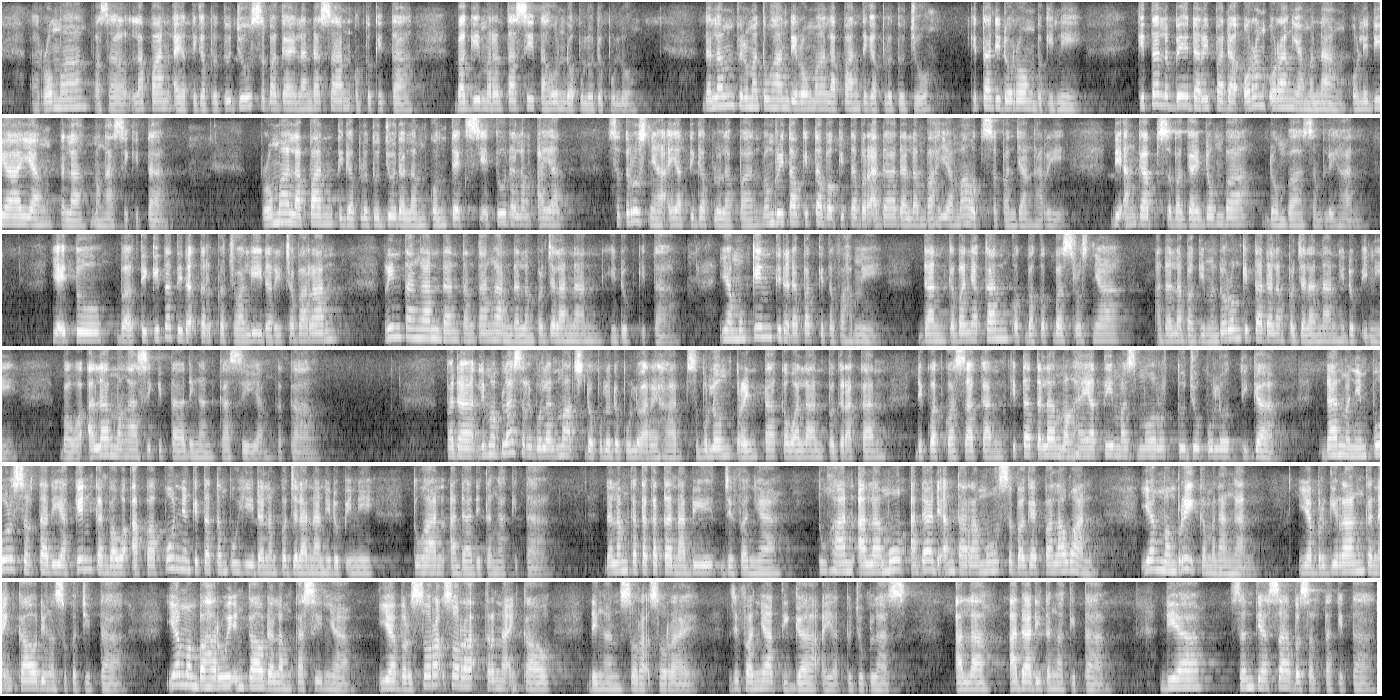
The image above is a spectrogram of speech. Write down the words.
Roma pasal 8 ayat 37 sebagai landasan untuk kita bagi merentasi tahun 2020. Dalam firman Tuhan di Roma 8:37, kita didorong begini. Kita lebih daripada orang-orang yang menang oleh Dia yang telah mengasihi kita. Roma 8:37 dalam konteks yaitu dalam ayat Seterusnya ayat 38 memberitahu kita bahwa kita berada dalam bahaya maut sepanjang hari. Dianggap sebagai domba-domba sembelihan. Yaitu berarti kita tidak terkecuali dari cabaran, rintangan dan tantangan dalam perjalanan hidup kita. Yang mungkin tidak dapat kita fahami. Dan kebanyakan khotbah-khotbah seterusnya adalah bagi mendorong kita dalam perjalanan hidup ini bahwa Allah mengasihi kita dengan kasih yang kekal. Pada 15 bulan Mac 2020 Arehad, sebelum perintah kawalan pergerakan dikuatkuasakan, kita telah menghayati Mazmur 73 dan menyimpul serta diyakinkan bahwa apa pun yang kita tempuhi dalam perjalanan hidup ini, Tuhan ada di tengah kita. Dalam kata-kata Nabi Jefanya, Tuhan Alamu ada di antaramu sebagai pahlawan yang memberi kemenangan. Ia bergirang kena engkau dengan sukacita. Ia membaharui engkau dalam kasihnya. Ia bersorak-sorak kerana engkau dengan sorak-sorai. Zefanya 3 ayat 17. Allah ada di tengah kita. Dia sentiasa beserta kita.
